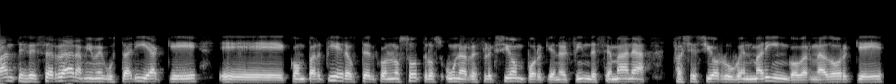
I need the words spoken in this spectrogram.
antes de cerrar, a mí me gustaría que eh, compartiera usted con nosotros una reflexión, porque en el fin de semana falleció Rubén Marín, gobernador que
